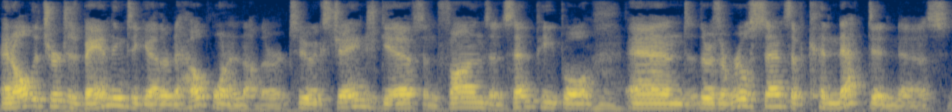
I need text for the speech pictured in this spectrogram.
And all the churches banding together to help one another, to exchange gifts and funds and send people. Mm-hmm. And there's a real sense of connectedness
